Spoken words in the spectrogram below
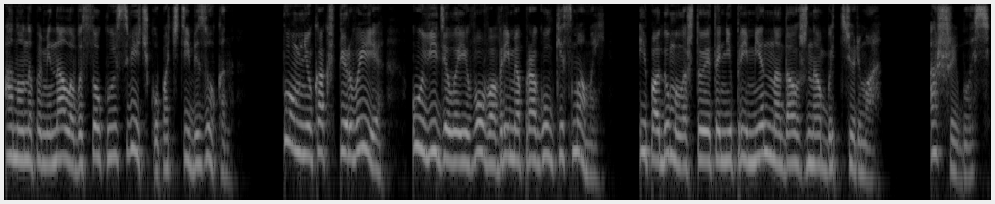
Оно напоминало высокую свечку почти без окон. Помню, как впервые увидела его во время прогулки с мамой и подумала, что это непременно должна быть тюрьма. Ошиблась.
